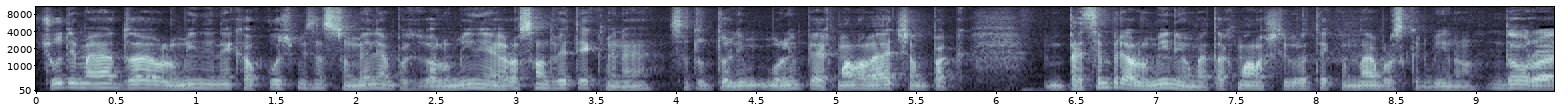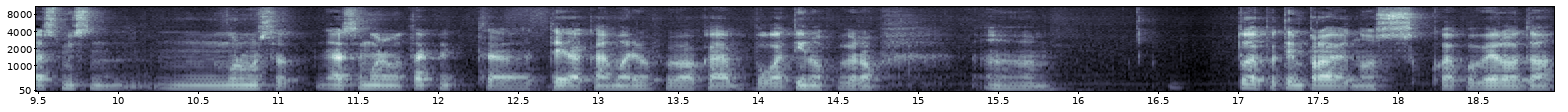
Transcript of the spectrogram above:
Čudi me, da je aluminij nekaj okuš, mislim, so imeli, ampak aluminij je samo dve tekme. Ne? Se tudi Olim Olimpija je malo več, ampak predvsem pri aluminiju me tako malo število tekem najbolj skrbi. No? Dobro, jaz mislim, moramo se, jaz se moram dotakniti uh, tega, kaj je Marijo povedal, kaj je Bogatino povedal. Um, to je potem pravi odnos, ko je povedal, da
